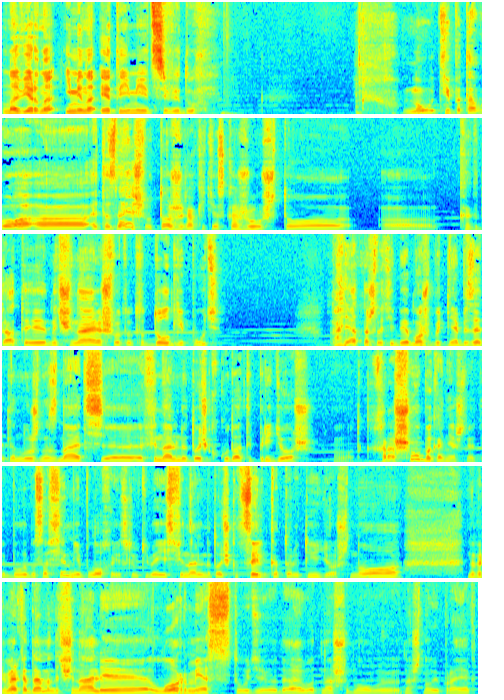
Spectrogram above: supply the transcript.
наверное, именно это имеется в виду. Ну, типа того, а, это знаешь, вот тоже, как я тебе скажу, что а, когда ты начинаешь вот этот долгий путь, понятно, что тебе, может быть, не обязательно нужно знать э, финальную точку, куда ты придешь. Вот. Хорошо бы, конечно, это было бы совсем неплохо, если у тебя есть финальная точка, цель, к которой ты идешь. Но, например, когда мы начинали Lormes студию, да, вот нашу новую, наш новый проект,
